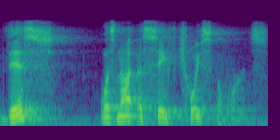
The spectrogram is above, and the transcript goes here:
This was not a safe choice of words.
